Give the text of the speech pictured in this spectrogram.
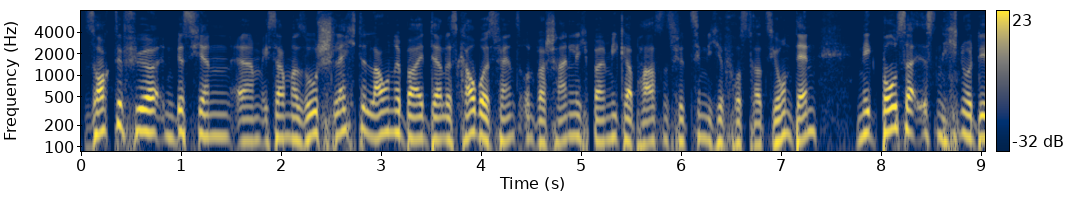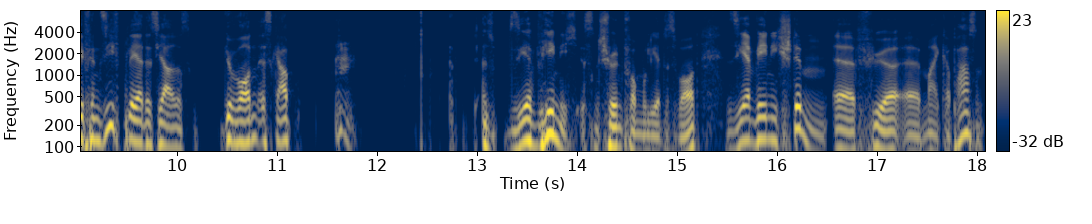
sorgte für ein bisschen, ähm, ich sag mal so, schlechte Laune bei Dallas Cowboys-Fans und wahrscheinlich bei Mika Parsons für ziemliche Frustration, denn Nick Bosa ist nicht nur Defensivplayer des Jahres geworden, es gab also sehr wenig, ist ein schön formuliertes Wort, sehr wenig Stimmen äh, für äh, Micah Parson.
